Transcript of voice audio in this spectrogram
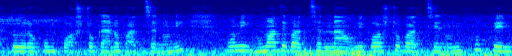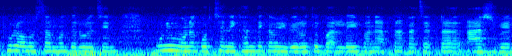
এত এরকম কষ্ট কেন পাচ্ছেন উনি? উনি ঘুমাতে পাচ্ছেন না, উনি কষ্ট পাচ্ছেন, উনি খুব পেনফুল অবস্থার মধ্যে রয়েছেন। উনি মনে করছেন এখান থেকে আমি বেরোতে পারলেই মানে আপনার কাছে একটা আসবেন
